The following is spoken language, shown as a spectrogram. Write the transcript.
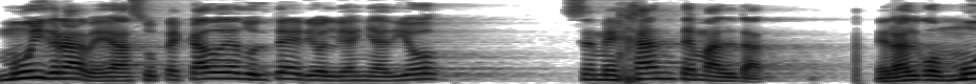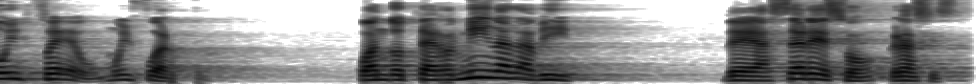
Muy grave. A su pecado de adulterio le añadió semejante maldad. Era algo muy feo, muy fuerte. Cuando termina David de hacer eso, gracias,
